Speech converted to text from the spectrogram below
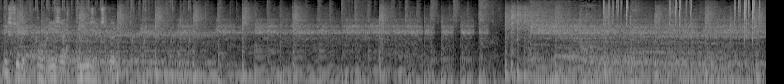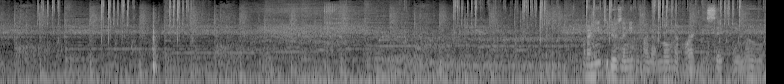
At least you get cool music. The music's good. Is I need to find a moment where I can safely move.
